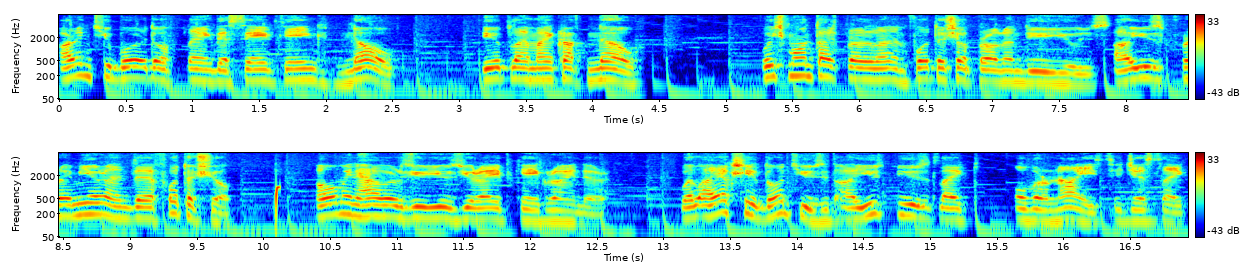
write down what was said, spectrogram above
Aren't you bored of playing the same thing? No. Do you play Minecraft? No. Which montage program and Photoshop program do you use? I use Premiere and uh, Photoshop. How many hours you use your AFK grinder? Well, I actually don't use it. I used to use it like overnight to just like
